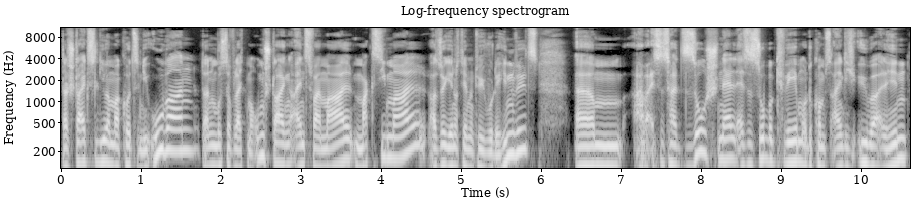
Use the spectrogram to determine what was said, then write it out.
Da steigst du lieber mal kurz in die U-Bahn, dann musst du vielleicht mal umsteigen, ein, zwei Mal maximal, also je nachdem natürlich, wo du hin willst. Ähm, aber es ist halt so schnell, es ist so bequem und du kommst eigentlich überall hin.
